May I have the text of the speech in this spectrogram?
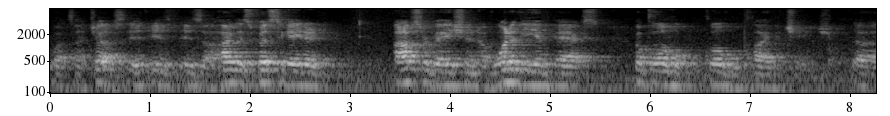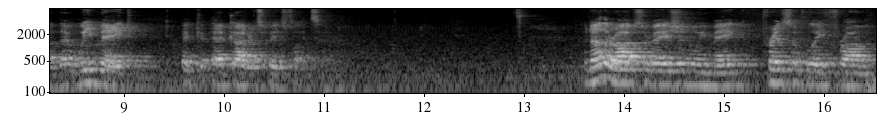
well, it's not just it is, is a highly sophisticated observation of one of the impacts of global global climate change uh, that we make at, at Goddard Space Flight Center. Another observation we make, principally from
